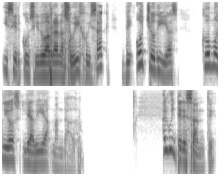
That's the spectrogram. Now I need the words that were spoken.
y circuncidó Abraham a su hijo Isaac de ocho días como Dios le había mandado. Algo interesante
